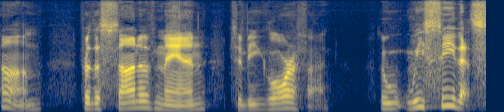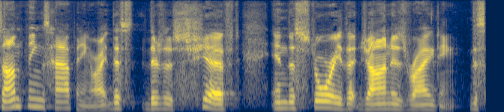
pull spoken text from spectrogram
come for the Son of Man to be glorified. So we see that something's happening, right? This, there's a shift in the story that John is writing. This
